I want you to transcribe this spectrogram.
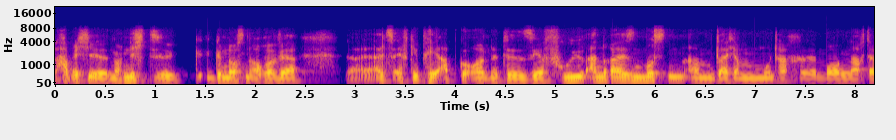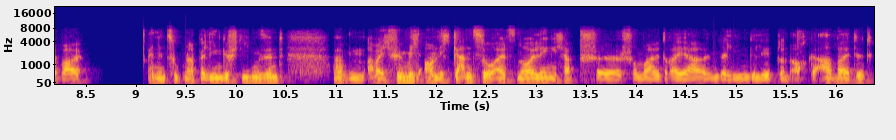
habe ich äh, noch nicht äh, genossen, auch weil wir äh, als FDP-Abgeordnete sehr früh anreisen mussten, ähm, gleich am Montagmorgen nach der Wahl in den Zug nach Berlin gestiegen sind. Ähm, aber ich fühle mich auch nicht ganz so als Neuling. Ich habe äh, schon mal drei Jahre in Berlin gelebt und auch gearbeitet.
